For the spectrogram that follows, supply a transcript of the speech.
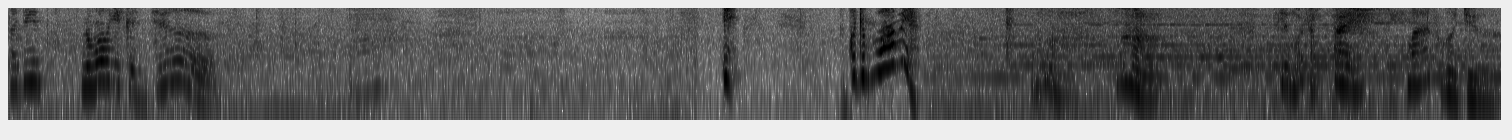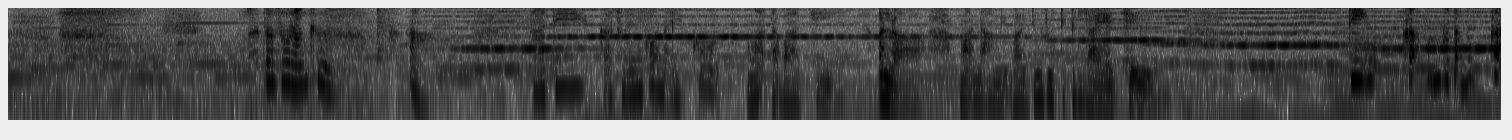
Tadi Noma pergi kerja. Eh, kau demam ya? Mak, bila mak sampai? Baru aja. Mak tahu seorang ke? Ha. Tadi Kak Surin kau nak ikut. Mak tak bagi. Alah, mak nak ambil baju dua tiga helai aja. Tingkap pun kau tak buka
